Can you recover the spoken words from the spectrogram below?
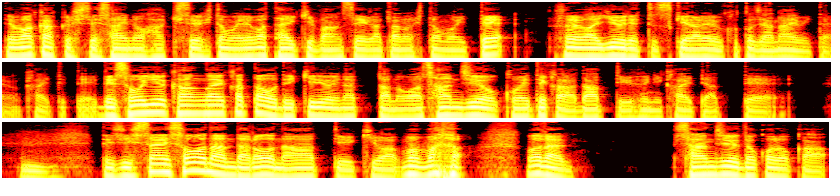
で、若くして才能を発揮する人もいれば大器晩成型の人もいて、それは優劣つけられることじゃないみたいなのが書いてて。で、そういう考え方をできるようになったのは30を超えてからだっていうふうに書いてあって、うん。で、実際そうなんだろうなっていう気は、まあ、まだ、まだ30どころか、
